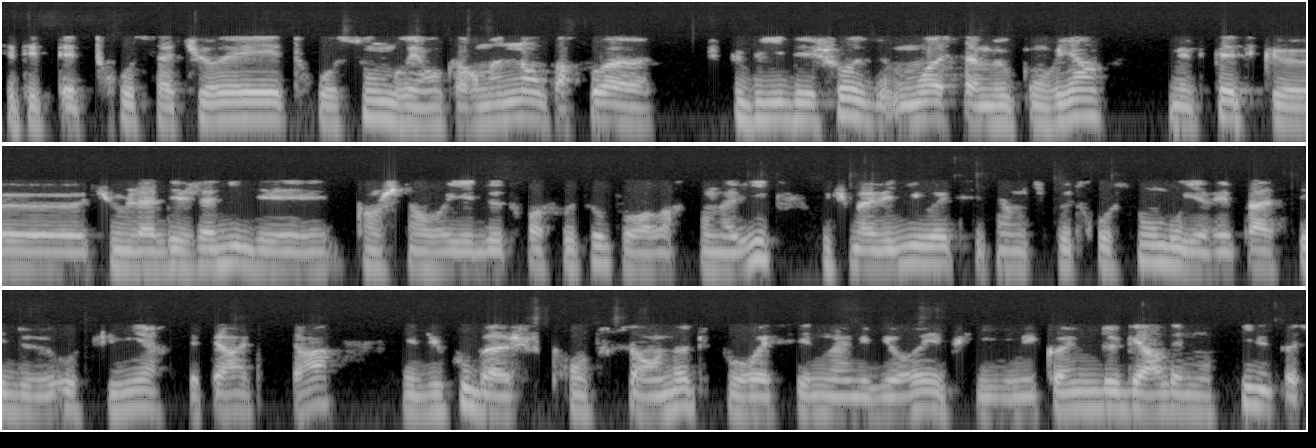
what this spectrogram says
c'était peut-être trop saturé, trop sombre et encore maintenant, parfois, je publie des choses, moi, ça me convient, mais peut-être que tu me l'as déjà dit des... quand je t'ai envoyé deux trois photos pour avoir ton avis, où tu m'avais dit ouais que c'était un petit peu trop sombre, où il n'y avait pas assez de haute lumière, etc., etc. Et du coup, bah, je prends tout ça en note pour essayer de m'améliorer, et puis mais quand même de garder mon style parce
